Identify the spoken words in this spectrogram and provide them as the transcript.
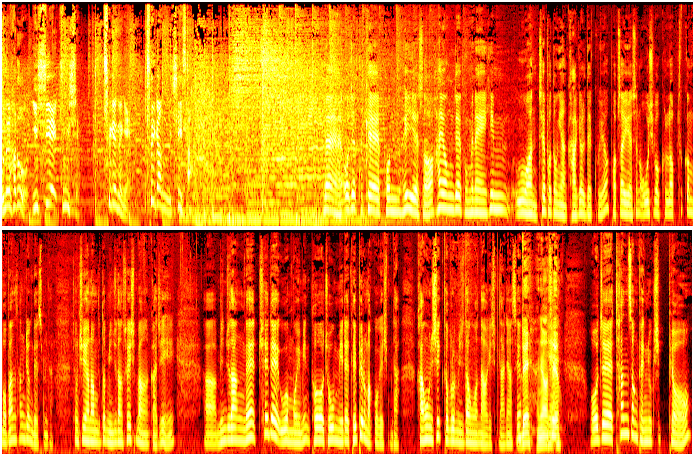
오늘 하루 이슈의 중심 최경영의 최강 시사. 네, 어제 국회 본회의에서 하영재 국민의힘 의원 체포동의안 가결됐고요. 법사위에서는 55 클럽 특검 법안 상정됐습니다. 정치현안부터 민주당 쇄신 방안까지 아, 민주당 내 최대 의원 모임인 더 좋은 미래 대표를 맡고 계십니다. 강훈식 더불어민주당 의원 나와 계십니다. 안녕하세요. 네, 안녕하세요. 예. 어제 찬성 160표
